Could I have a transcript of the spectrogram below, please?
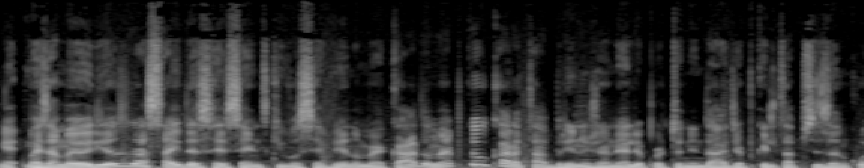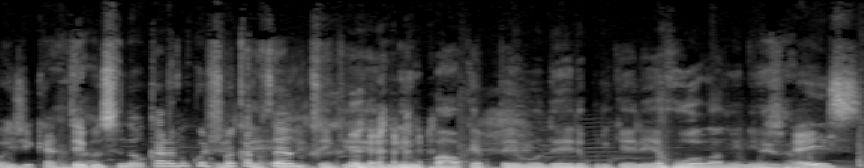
É, mas a maioria das saídas recentes que você vê no mercado não é porque o cara tá abrindo janela e oportunidade, é porque ele tá precisando corrigir cap table, senão o cara não continua ele tem, captando. ele tem que limpar o cap table dele porque ele errou lá no início. Exato. É isso.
